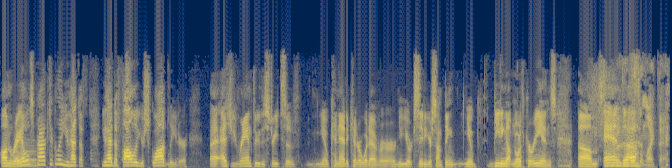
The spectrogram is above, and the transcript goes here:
on rails Mhm. practically you had to you had to follow your squad leader uh, as you ran through the streets of you know Connecticut or whatever or New York City or something you know beating up North Koreans um and But who uh doesn't like that?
